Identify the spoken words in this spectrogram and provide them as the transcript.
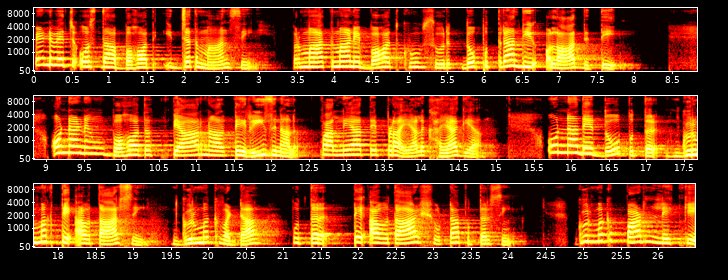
ਪਿੰਡ ਵਿੱਚ ਉਸ ਦਾ ਬਹੁਤ ਇੱਜ਼ਤ ਮਾਨ ਸੀ। ਪਰਮਾਤਮਾ ਨੇ ਬਹੁਤ ਖੂਬਸੂਰਤ ਦੋ ਪੁੱਤਰਾਂ ਦੀ ਔਲਾਦ ਦਿੱਤੀ। ਉਹਨਾਂ ਨੂੰ ਬਹੁਤ ਪਿਆਰ ਨਾਲ ਤੇ ਰੀਝ ਨਾਲ ਪਾਲਿਆ ਤੇ ਪੜ੍ਹਾਇਆ ਲਿਖਾਇਆ ਗਿਆ। ਉਹਨਾਂ ਦੇ ਦੋ ਪੁੱਤਰ ਗੁਰਮੁਖ ਤੇ ਅਵਤਾਰ ਸੀ। ਗੁਰਮੁਖ ਵੱਡਾ ਪੁੱਤਰ ਤੇ ਅਵਤਾਰ ਛੋਟਾ ਪੁੱਤਰ ਸੀ। ਗੁਰਮੁਖ ਪੜ੍ਹ ਲਿਖ ਕੇ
